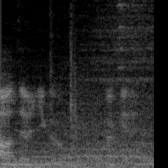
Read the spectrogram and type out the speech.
Oh, there you go. Okay.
